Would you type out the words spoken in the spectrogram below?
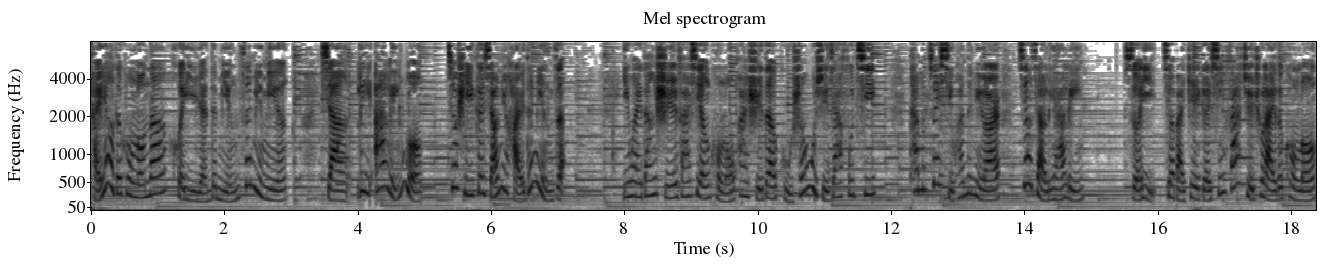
还有的恐龙呢，会以人的名字命名，像利阿玲龙就是一个小女孩的名字，因为当时发现恐龙化石的古生物学家夫妻，他们最喜欢的女儿就叫利阿玲，所以就把这个新发掘出来的恐龙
